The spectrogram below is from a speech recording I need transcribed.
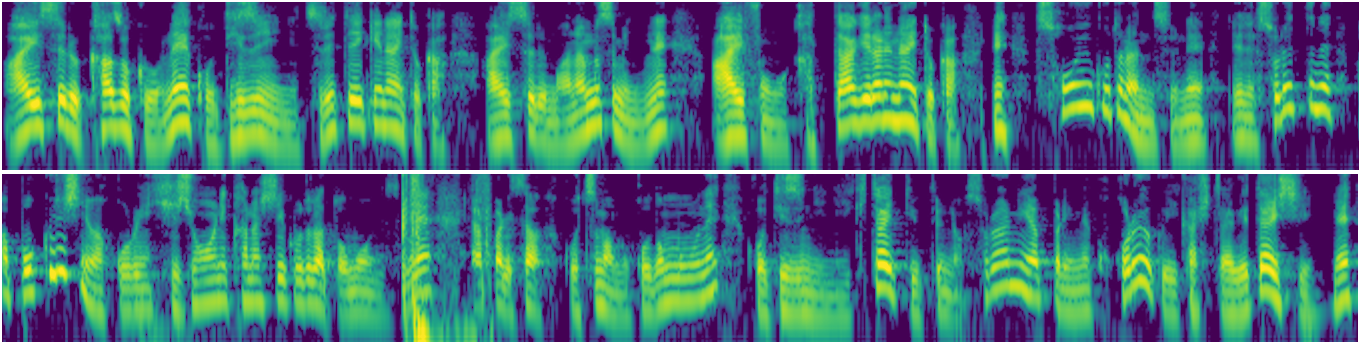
愛する家族をねこうディズニーに連れていけないとか愛する愛娘にね iPhone を買ってあげられないとか、ね、そういうことなんですよね。でねそれってね、まあ、僕自身はこれ非常に悲しいことだと思うんですよね。やっぱりさこう妻も子供もねこうディズニーに行きたいって言ってるのはそれはねやっぱりね快く生かしてあげたいしね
